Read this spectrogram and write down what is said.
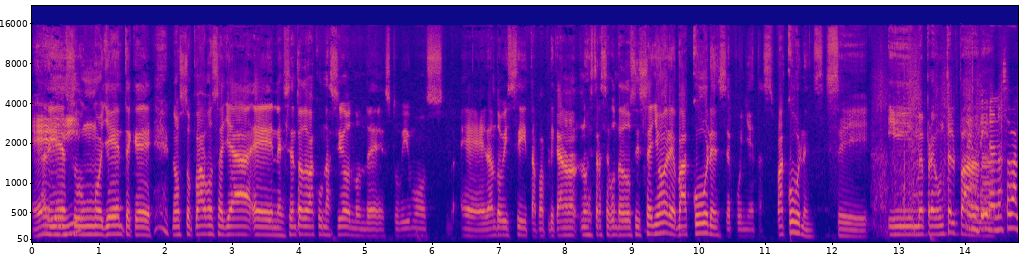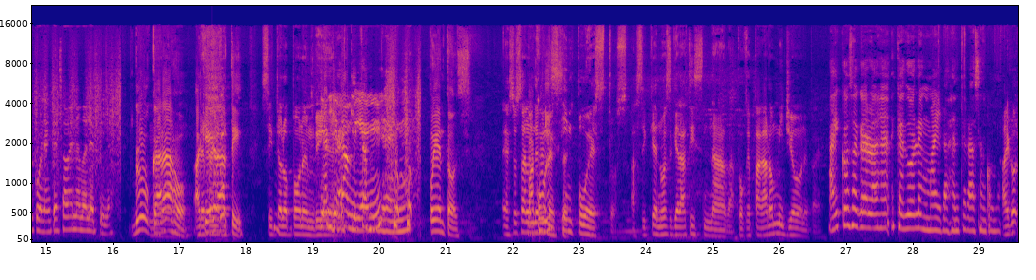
Harry es un oyente que nos topamos allá en el centro de vacunación donde estuvimos eh, dando visita para aplicar nuestra segunda dosis. Señores, vacúnense, puñetas. Vacúnense. Sí. Y me pregunta el pana. Mentira, no se vacunen, que esa vaina duele pila. Blue, No, carajo, aquí es gratis. Si te lo ponen Y aquí bien. también. Pues entonces, Eso sale de mis impuestos. Así que no es gratis nada. Porque pagaron millones. pa. hay cosas que, la gen- que duelen más y la gente la hacen como. Algo-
